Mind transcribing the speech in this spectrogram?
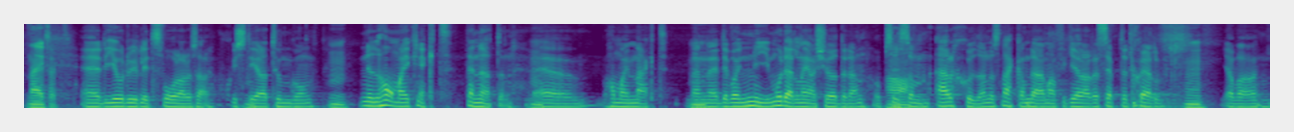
Nej, exakt. Eh, det gjorde det lite svårare att justera tomgång. Mm. Nu har man ju knäckt den nöten. Mm. Eh, har man ju märkt. Men Mm. eh, det var en ny modell när jag körde den. Och precis Ja. som R7, du snackade om där, man fick göra receptet själv. Mm. Jag var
